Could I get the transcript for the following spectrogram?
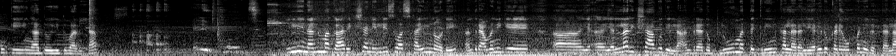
ಕುಕಿಂಗ್ ಅದು ಇದು ಅಂತ. ಇಲ್ಲಿ ನನ್ನ ಮಗ ರಿಕ್ಷಾ ನಿಲ್ಲಿಸುವ ಸ್ಟೈಲ್ ನೋಡಿ, ಅಂದರೆ ಅವನಿಗೆ ಎಲ್ಲ ರಿಕ್ಷಾ ಆಗೋದಿಲ್ಲ. ಅಂದರೆ ಅದು ಬ್ಲೂ ಮತ್ತು ಗ್ರೀನ್ ಕಲರಲ್ಲಿ ಎರಡು ಕಡೆ ಓಪನ್ ಇರುತ್ತಲ್ಲ,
